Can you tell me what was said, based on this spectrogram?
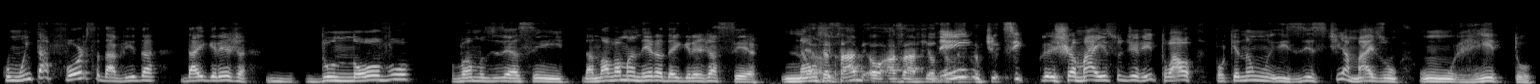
com muita força da vida da igreja, do novo, vamos dizer assim, da nova maneira da igreja ser. Não é, você se... sabe, Azaf, eu nem tô... se chamar isso de ritual, porque não existia mais um, um rito.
